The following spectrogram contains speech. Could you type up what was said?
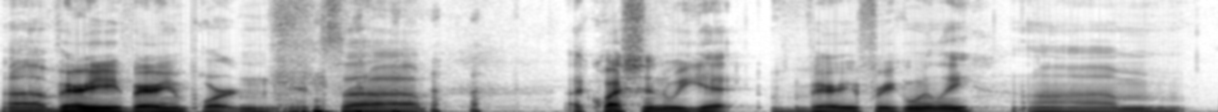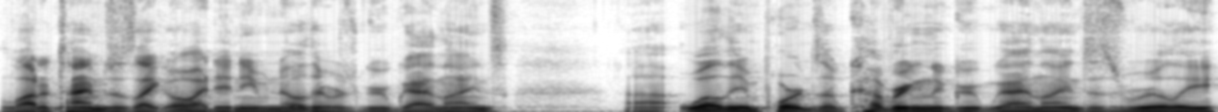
uh, very very important it's uh a question we get very frequently. Um, a lot of times it's like, oh, I didn't even know there was group guidelines. Uh, well, the importance of covering the group guidelines is really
